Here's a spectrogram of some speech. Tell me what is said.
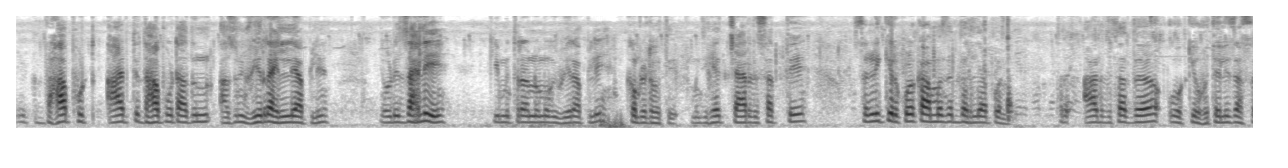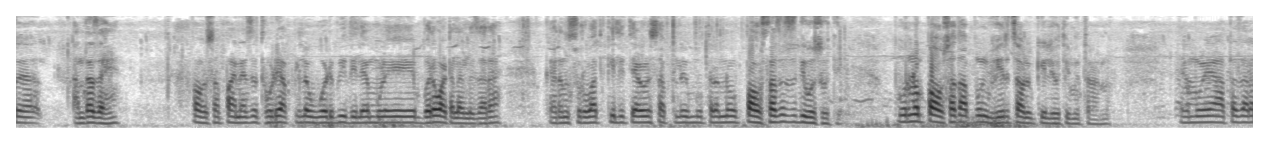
एक दहा फूट आठ ते दहा फूट अजून अजून विहीर राहिलेली आहे आपली. एवढी झाली की मित्रांनो मग विहीर आपली कंप्लीट होते. म्हणजे ह्या चार दिवसात ते सगळी किरकोळ कामं जर धरली आपण तर आठ दिवसात ओके होतेलीच असं अंदाज आहे. पावसा पाण्याचं थोडी आपल्याला वड बी दिल्यामुळे बरं वाटायला लागलं जरा. कारण सुरुवात केली त्यावेळेस आपले मित्रांनो पावसाचाच दिवस होते. पूर्ण पावसात आपण विहीर चालू केली होती मित्रांनो. त्यामुळे आता जरा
